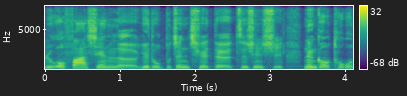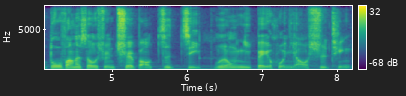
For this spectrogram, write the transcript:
如果发现了阅读不正确的资讯时，能够透过多方的搜寻，确保自己不容易被混淆视听。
